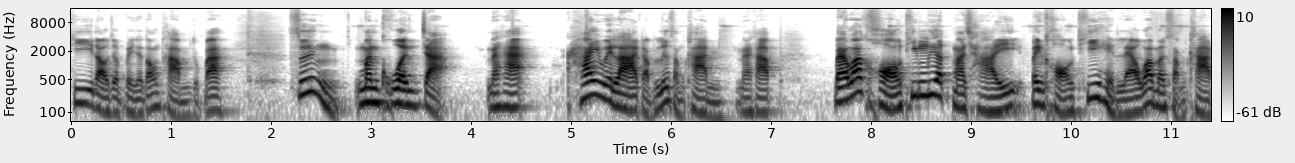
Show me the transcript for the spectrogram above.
ที่เราจะเป็นจะต้องทำถูกปะซึ่งมันควรจะนะฮะ ให้เวลากับเรื่องสำคัญนะครับแปลว่าของที่เลือกมาใช้เป็นของที่เห็นแล้วว่ามันสำคัญ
